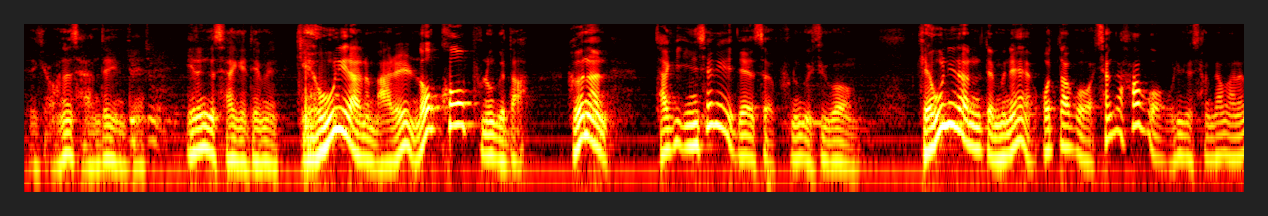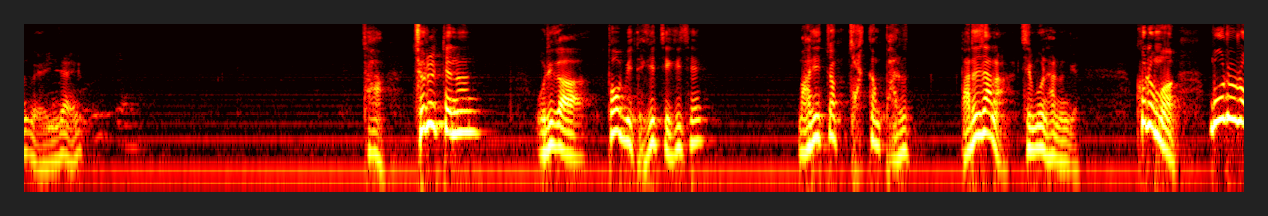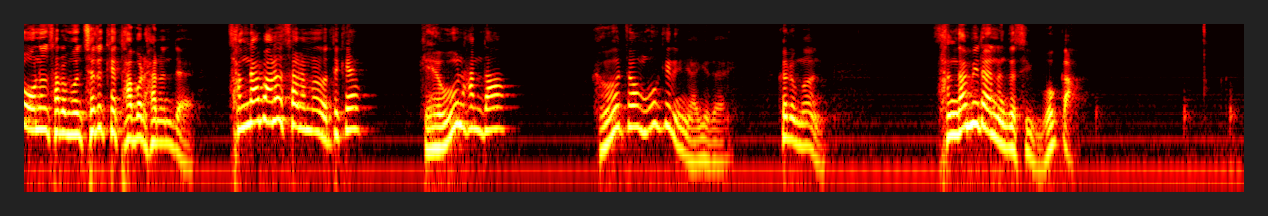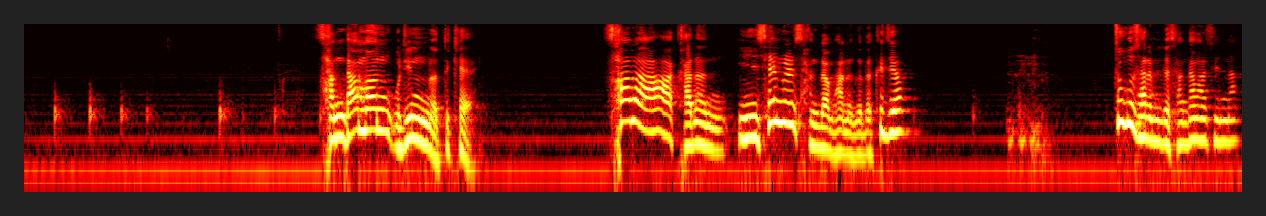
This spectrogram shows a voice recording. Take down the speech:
이렇게 오는 사람들인데, 이런 것을 하게 되면, 개운이라는 말을 놓고 푸는 거다. 그거는 자기 인생에 대해서 푸는 것이고, 개운이라는 때문에 왔다고 생각하고 우리가 상담하는 거예요, 이제. 자, 저럴 때는 우리가 도움이 되겠지, 그치? 말이 좀 약간 바로 다르잖아, 질문하는 게. 그러면 물으러 오는 사람은 저렇게 답을 하는데 상담하는 사람은 어떻게? 개운한다? 그거 좀 웃기는 이야기다. 그러면 상담이라는 것이 뭘까? 상담은 우리는 어떻게? 살아가는 인생을 상담하는 거다. 그죠? 죽은 사람인데 상담할 수 있나?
